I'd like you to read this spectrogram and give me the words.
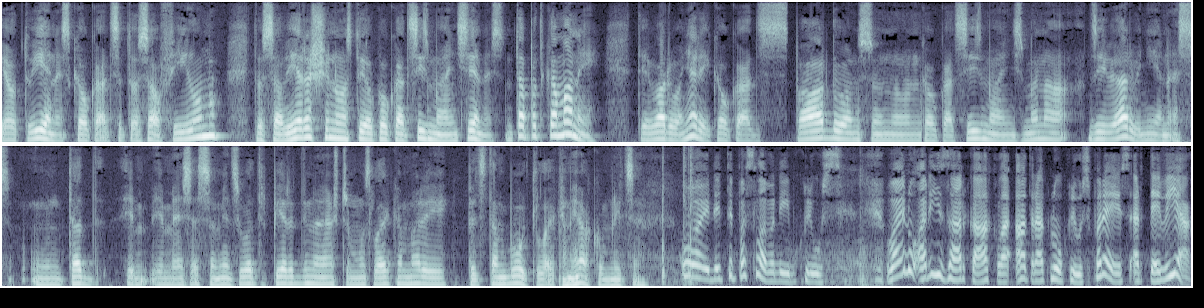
jau tu ienes kaut kādas ar to savu filmu, to savu ierašanos, tu jau kaut kādas izmaiņas ienes. Un tāpat kā manī, tie varoņi arī kaut kādas pārdomas un, un kaut kādas izmaiņas manā dzīvē ar viņu ienes. Un tad ja, ja mēs esam viens otru pieradinājuši, tad mums laikam arī pēc tam būtu laikam jākomunicē. Oi, ne te pa slavenību kļūs. Vai nu arī zārkā ātrāk nokļūs pareizi ar tevi, jā.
